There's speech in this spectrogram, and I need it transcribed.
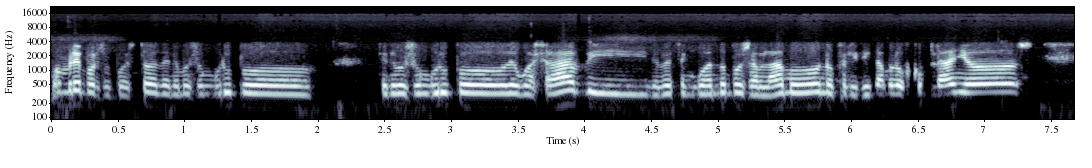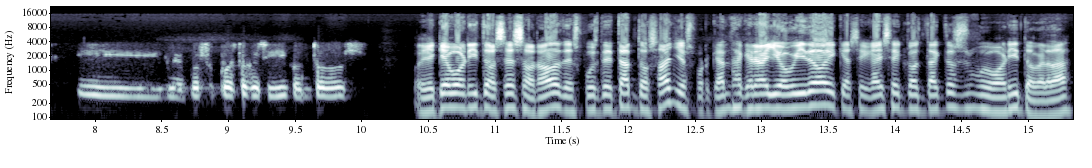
Hombre, por supuesto, tenemos un grupo tenemos un grupo de WhatsApp y de vez en cuando pues hablamos, nos felicitamos los cumpleaños y por supuesto que sí, con todos. Oye, qué bonito es eso, ¿no? Después de tantos años, porque anda que no ha llovido y que sigáis en contacto es muy bonito, ¿verdad?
